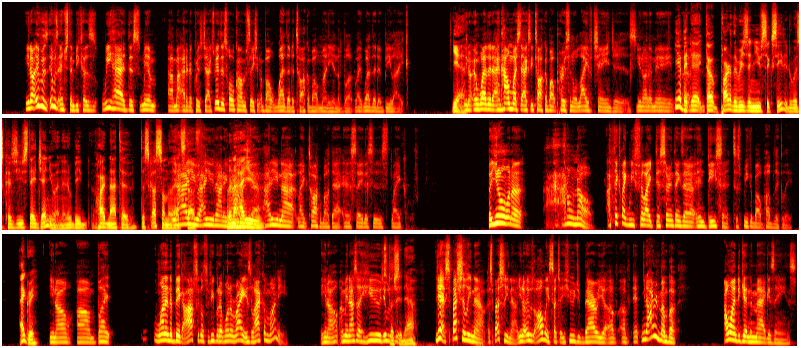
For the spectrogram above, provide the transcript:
you know, it was it was interesting because we had this me and uh, my editor Chris Jackson, we had this whole conversation about whether to talk about money in the book, like whether to be like, Yeah. you know, and whether to, and how much to actually talk about personal life changes. You know what I mean? yeah, but Uh, the, part of the reason you succeeded was because you stayed genuine, and it would be hard not to discuss some of that yeah, how stuff. you how you not don't know how you- that? How do you not like talk about that and say this is like? But you don't want to. I I don't know. I think like we feel like there's certain things that are indecent to speak about publicly. I agree. You know, um, but one of the big obstacles for people that want to write is lack of money. You know, I mean that's a huge. It was, Especially now. yeah, especially now, especially now. You know, it was always such a huge barrier of of and, you know, I remember I wanted to get into magazines.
